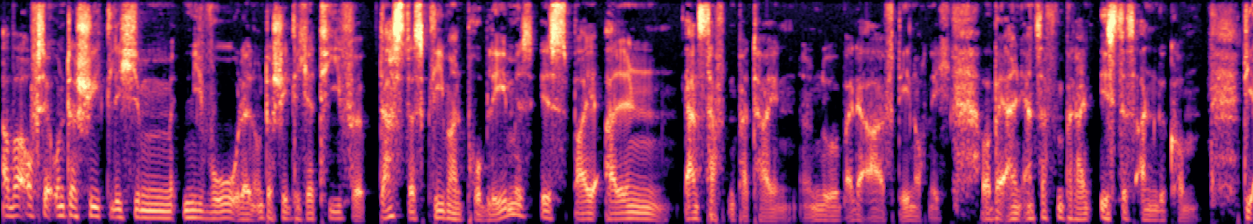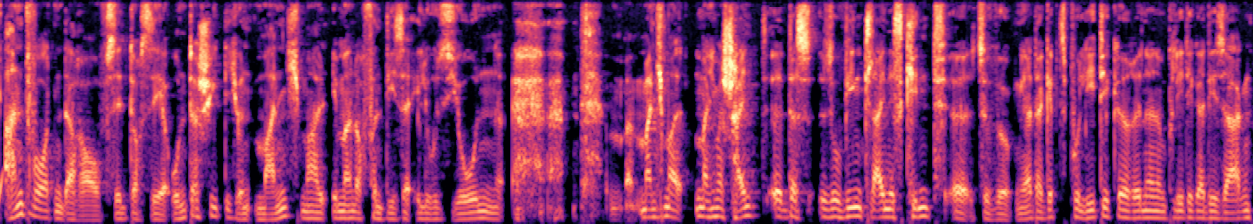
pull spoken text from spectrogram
aber auf sehr unterschiedlichem Niveau oder in unterschiedlicher Tiefe. Dass das Klima ein Problem ist, ist bei allen ernsthaften Parteien, äh, nur bei der AfD noch nicht, aber bei allen ernsthaften Parteien ist es angekommen. Die Antworten darauf sind doch sehr unterschiedlich und manchmal immer noch von dieser Illusion, äh, manchmal, manchmal scheint äh, das so wie ein kleines Kind zu wirken. Ja, da gibt's Politikerinnen und Politiker, die sagen,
